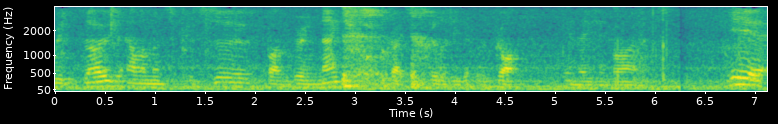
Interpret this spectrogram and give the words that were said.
with those elements preserved by the very nature of the great stability that we've got in these environments. Here,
